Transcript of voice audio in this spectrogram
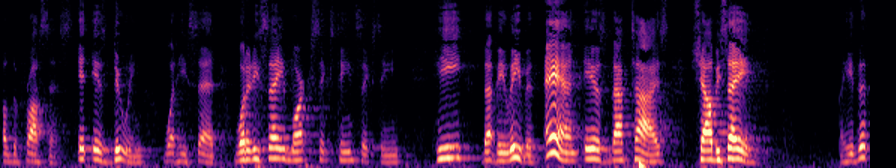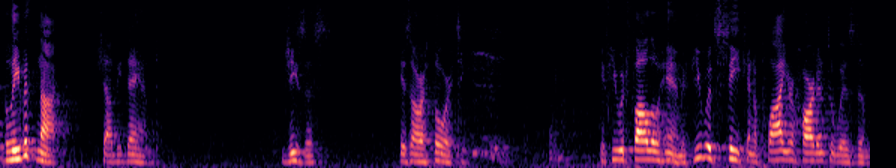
of the process. It is doing what he said. What did he say? Mark 16, 16. He that believeth and is baptized shall be saved. But he that believeth not shall be damned. Jesus is our authority. If you would follow him, if you would seek and apply your heart unto wisdom,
